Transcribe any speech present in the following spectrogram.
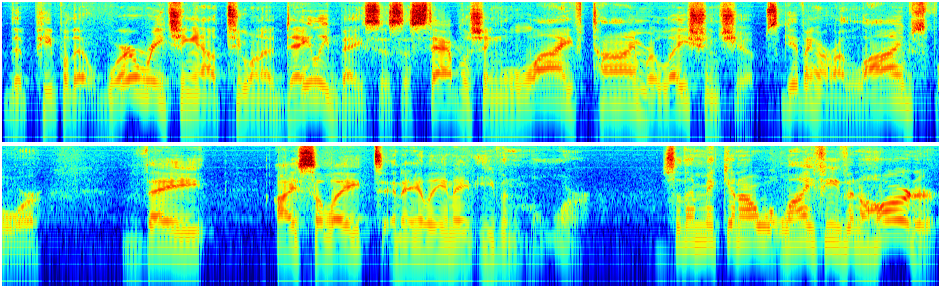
the people that we're reaching out to on a daily basis, establishing lifetime relationships, giving our lives for, they isolate and alienate even more. So they're making our life even harder.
